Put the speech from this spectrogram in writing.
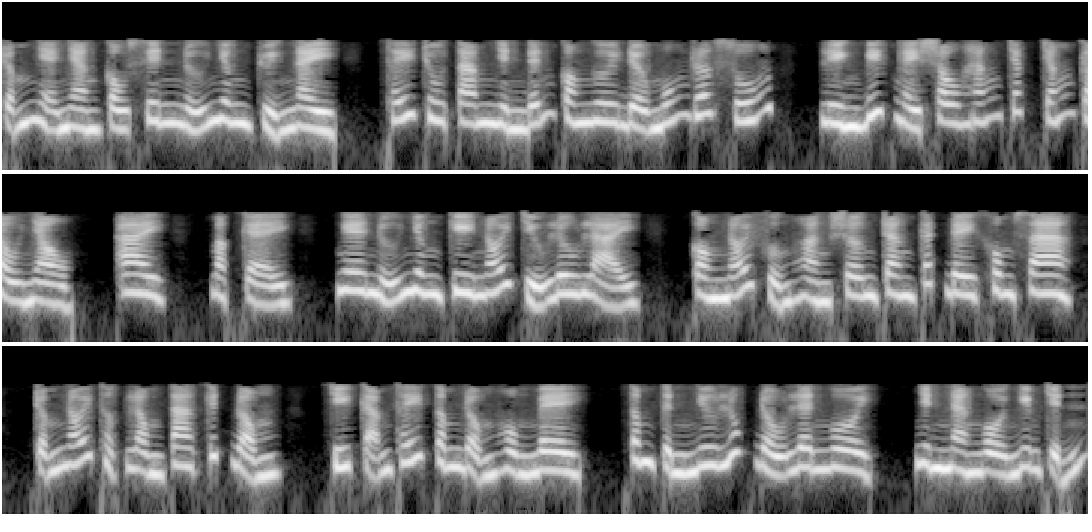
trẫm nhẹ nhàng cầu xin nữ nhân chuyện này, thấy Chu Tam nhìn đến con ngươi đều muốn rớt xuống, liền biết ngày sau hắn chắc chắn cầu nhau, ai, mặc kệ, nghe nữ nhân kia nói chịu lưu lại, còn nói Phượng Hoàng Sơn Trăng cách đây không xa, trẫm nói thật lòng ta kích động, chỉ cảm thấy tâm động hồn mê, tâm tình như lúc đầu lên ngồi, nhìn nàng ngồi nghiêm chỉnh,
